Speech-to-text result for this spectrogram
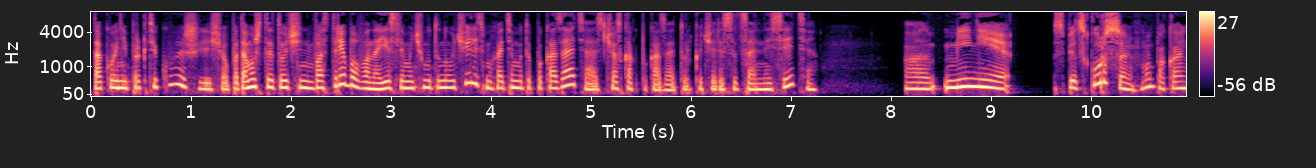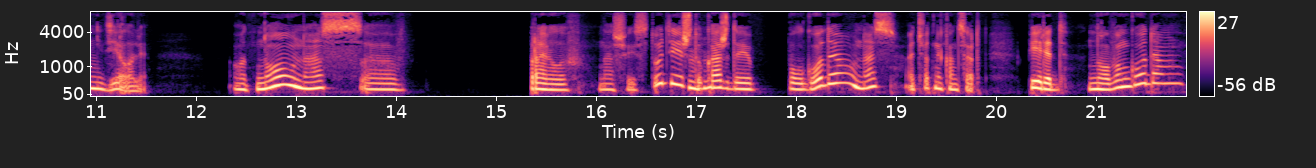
Такое не практикуешь еще? Потому что это очень востребовано. Если мы чему-то научились, мы хотим это показать, а сейчас как показать? Только через социальные сети? А, Мини-спецкурсы мы пока не делали. Вот, но у нас э, в правилах нашей студии, что Мгм. каждые полгода у нас отчетный концерт перед Новым годом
